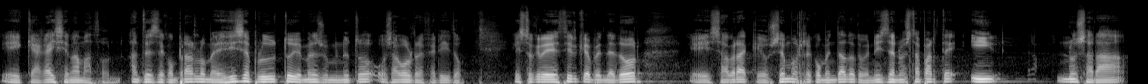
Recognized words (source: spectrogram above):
eh, que hagáis en Amazon. Antes de comprarlo me decís el producto y en menos de un minuto os hago el referido. Esto quiere decir que el vendedor eh, sabrá que os hemos recomendado que venís de nuestra parte y nos hará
